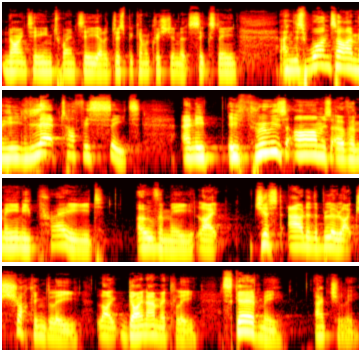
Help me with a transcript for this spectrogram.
19, 20, and I'd just become a Christian at 16. And this one time, he leapt off his seat, and he he threw his arms over me, and he prayed over me, like just out of the blue, like shockingly, like dynamically, scared me actually.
